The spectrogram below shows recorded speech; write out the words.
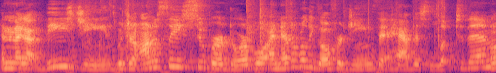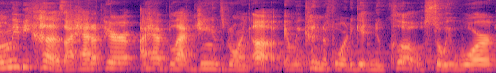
And then I got these jeans, which are honestly super adorable. I never really go for jeans that have this look to them only because I had a pair, I had black jeans growing up and we couldn't afford to get new clothes. So we wore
